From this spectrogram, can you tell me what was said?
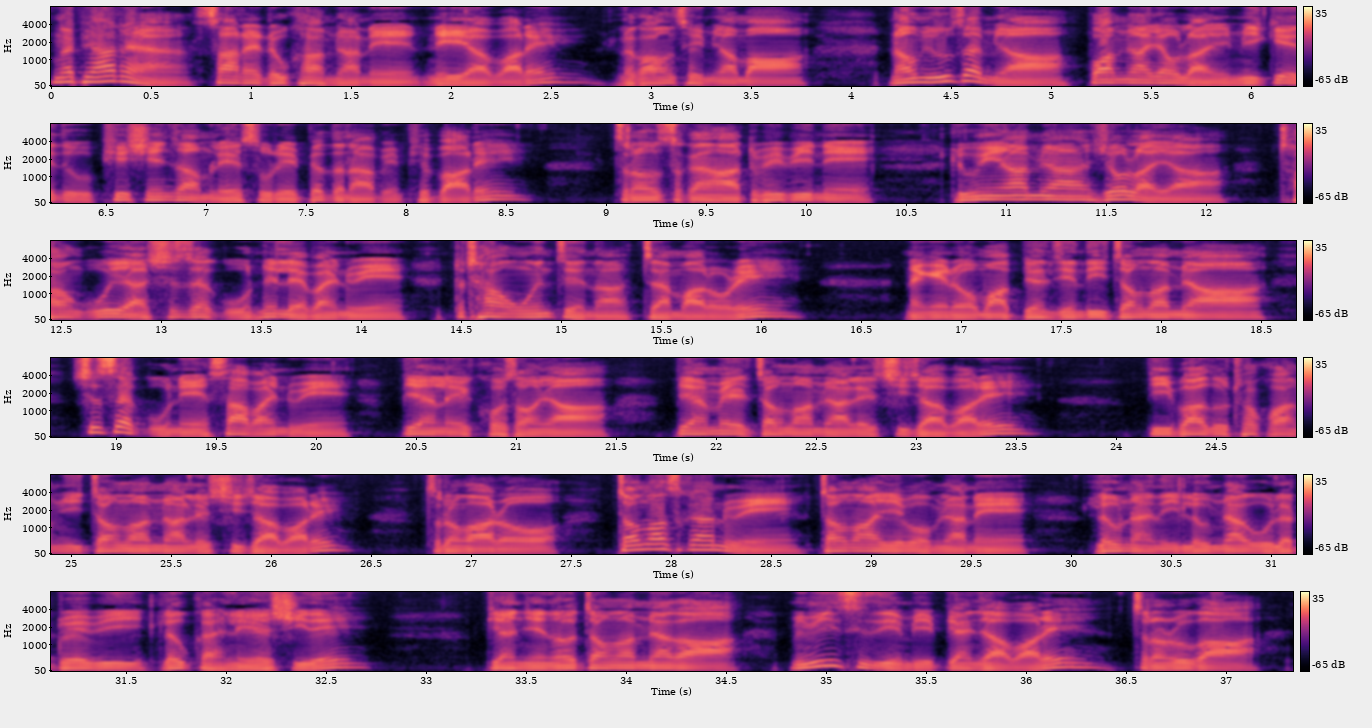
ငှက်ပြားတံစားတဲ့ဒုက္ခများနဲ့နေရပါတယ်။၎င်းချိန်များမှာနောက်မျိုးဆက်များပွားများရောက်လာရင်မိကဲ့သို့ဖြည့်ရှင်းကြမလဲဆိုတဲ့ပြဿနာပင်ဖြစ်ပါတယ်။ကျွန်တော်စကန်ဟာတဖြည်းဖြည်းနဲ့လူဝင်အားများရော့လာရာ1989နှစ်လယ်ပိုင်းတွင်တထောင်ဝန်းကျင်သာကျန်ပါတော့တယ်။နိုင်ငံတော်မှပြန်ကျင်သည့်ចောင်းသားများ89နှစ်စပိုင်းတွင် ပြန်လည်ခေါ်ဆောင်ရာပြန်မဲ့ចောင်းသားများလည်းရှိကြပါတယ်။ပြည်ပသို့ထွက်ခွာမည့်ចောင်းသားများလည်းရှိကြပါတယ်။ကျွန်တော်ကတော့ ။ကျောင်းသားစခန်းတွင်ကျောင်းသားရဲဘော်များနှင့်လုံနိုင်သည့်လုံများကိုလက်တွဲပြီးလောက်ကန်လျက်ရှိတယ်။ပြန်ကျင်သောကျောင်းသားများကမိမိစီစဉ်ပြီးပြန်ကြပါတယ်။ကျွန်တော်တို့က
